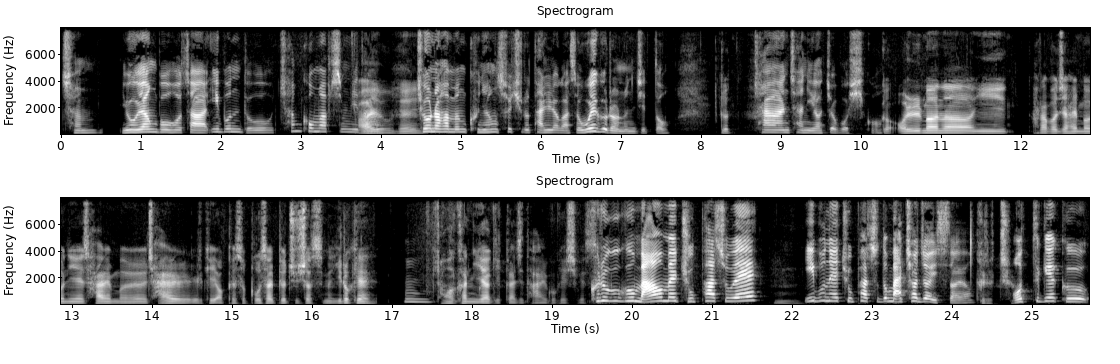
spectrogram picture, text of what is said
참 요양보호사 이분도 참 고맙습니다. 아유, 네. 전화하면 그냥 수시로 달려가서 왜 그러는지 또 그- 찬찬히 여쭤보시고. 그러니까 얼마나 이 할아버지 할머니의 삶을 잘 이렇게 옆에서 보살펴 주셨으면 이렇게 음. 정확한 이야기까지 다 알고 계시겠어요. 그리고 그 마음의 주파수에 음. 이분의 주파수도 맞춰져 있어요. 그렇죠. 어떻게 그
